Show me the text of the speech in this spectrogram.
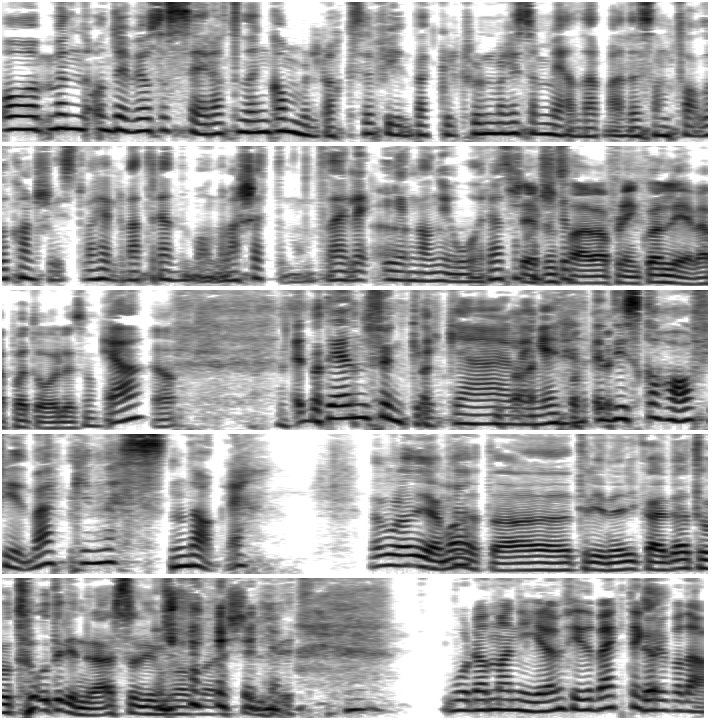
Og, men, og det vi også ser, at den gammeldagse feedback-kulturen med liksom medarbeidersamtale, kanskje hvis du var heldig hver tredje måned, hver sjette måned, eller én gang i året så Sjefen kanskje- sa jeg var flink, og den lever jeg på et år, liksom. Ja. Den funker ikke lenger. De skal ha feedback nesten daglig. Men hvordan gjør man dette, Trine Rikard? Det er to, to Triner her, så vi må bare skille litt. Hvordan man gir dem feedback, tenker du på da?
